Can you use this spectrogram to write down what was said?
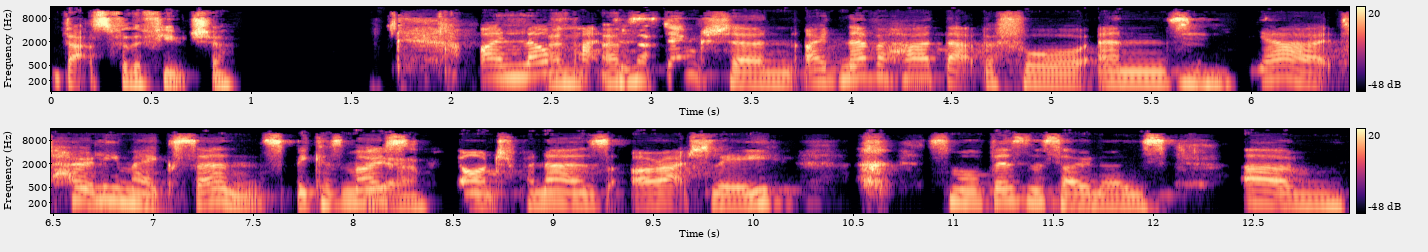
that's for the future. I love and, that and distinction. I'd never heard that before. And mm. yeah, it totally makes sense because most yeah. entrepreneurs are actually small business owners. Um,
